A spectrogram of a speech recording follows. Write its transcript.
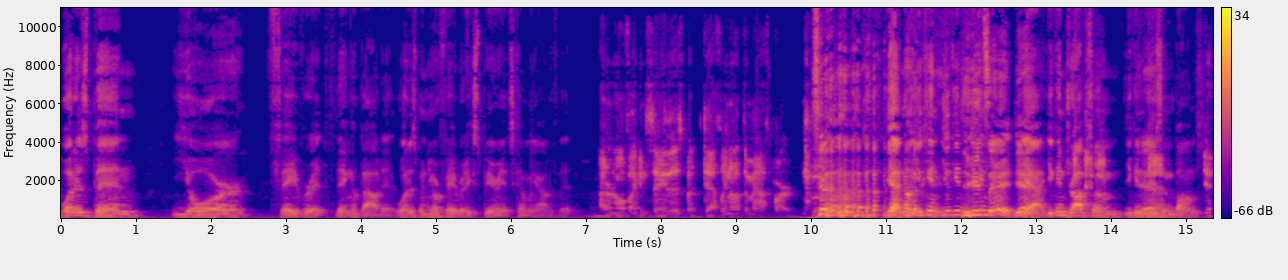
What has been your favorite thing about it? What has been your favorite experience coming out of it? I don't know if I can say this, but definitely not the math part. Yeah, no, you can you can You can say it, yeah. you can drop some you can do some bombs. yeah,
